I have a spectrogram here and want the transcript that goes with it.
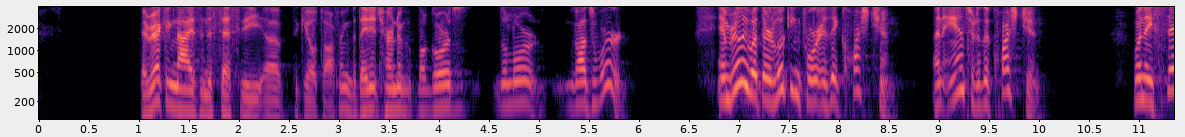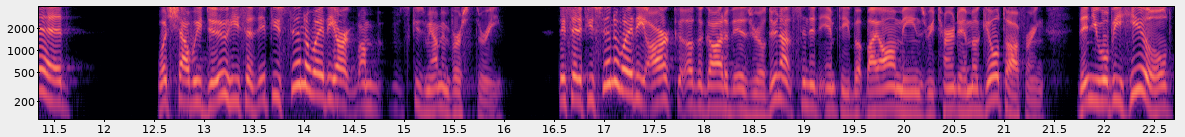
they recognized the necessity of the guilt offering, but they didn't turn to the the Lord, God's word. And really what they're looking for is a question an answer to the question. When they said, What shall we do? He says, If you send away the ark, um, excuse me, I'm in verse 3. They said, If you send away the ark of the God of Israel, do not send it empty, but by all means return to him a guilt offering. Then you will be healed,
